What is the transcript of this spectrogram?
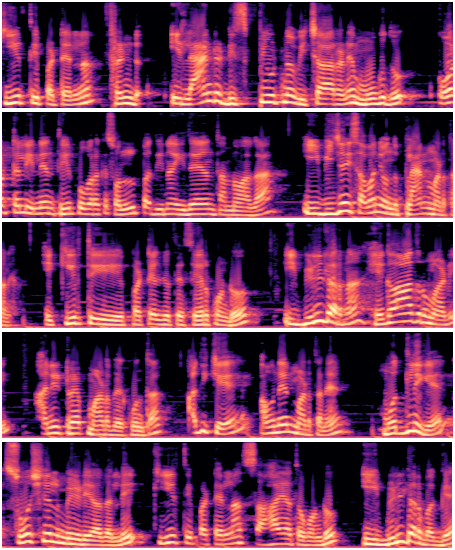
ಕೀರ್ತಿ ಪಟೇಲ್ನ ಫ್ರೆಂಡ್ ಈ ಲ್ಯಾಂಡ್ ಡಿಸ್ಪ್ಯೂಟ್ನ ವಿಚಾರಣೆ ಮುಗಿದು, ಕೋರ್ಟಲ್ಲಿ ಇನ್ನೇನು ತೀರ್ಪು ಬರೋಕ್ಕೆ ಸ್ವಲ್ಪ ದಿನ ಇದೆ ಅಂತ ಅನ್ನುವಾಗ, ಈ ವಿಜಯ್ ಸವಾನಿ ಒಂದು ಪ್ಲಾನ್ ಮಾಡ್ತಾನೆ. ಈ ಕೀರ್ತಿ ಪಟೇಲ್ ಜೊತೆ ಸೇರಿಕೊಂಡು, ಈ ಬಿಲ್ಡರ್ನ ಹೇಗಾದರೂ ಮಾಡಿ, ಹನಿ ಟ್ರ್ಯಾಪ್ ಮಾಡಬೇಕು ಅಂತ. ಅದಕ್ಕೆ ಅವನೇನು ಮಾಡ್ತಾನೆ ಮೊದಲಿಗೆ ಸೋಷಿಯಲ್ ಮೀಡಿಯಾದಲ್ಲಿ ಕೀರ್ತಿ ಪಟೇಲ್ನ ಸಹಾಯ ತಗೊಂಡು ಈ ಬಿಲ್ಡರ್ ಬಗ್ಗೆ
